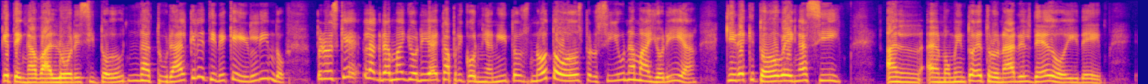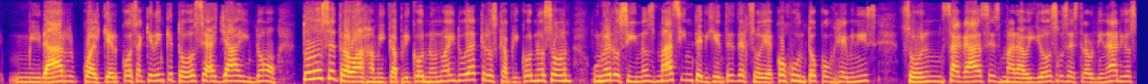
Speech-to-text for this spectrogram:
que tenga valores y todo natural, que le tiene que ir lindo. Pero es que la gran mayoría de capricornianitos, no todos, pero sí una mayoría, quiere que todo venga así al, al momento de tronar el dedo y de mirar cualquier cosa, quieren que todo sea ya y no. Todo se trabaja, mi Capricornio. No hay duda que los Capricornios son uno de los signos más inteligentes del zodiaco junto con Géminis. Son sagaces, maravillosos, extraordinarios,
